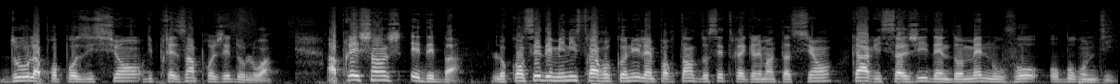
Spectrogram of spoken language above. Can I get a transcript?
d'où la proposition du présent projet de loi. Après échange et débat, le Conseil des ministres a reconnu l'importance de cette réglementation car il s'agit d'un domaine nouveau au Burundi.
